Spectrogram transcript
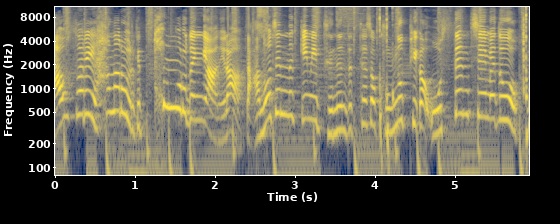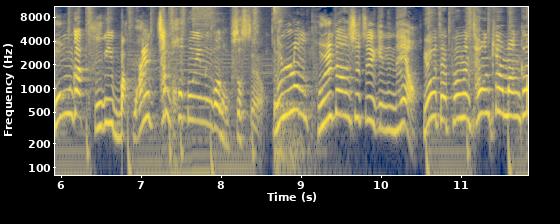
outsole이 하나로 이렇게 통으로 된 게 아니라 나눠진 느낌이 드는 듯해서 굽 높이가 5cm임에도 뭔가 굽이 막 왕창 커 보이는 건 없었어요. 물론 bold한 슈즈이기는 해요. 이 제품은 chunky한 만큼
